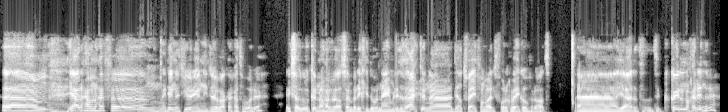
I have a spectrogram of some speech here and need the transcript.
Ehm, ja, dan gaan we nog even. ehm, ik denk dat Jurien niet wakker gaat worden. Ik zou, we kunnen nog even wel zijn berichtje doornemen. Dit is eigenlijk een eh, deel 2 van waar hij het vorige week over had. Eh, ja, dat, dat, kan je het nog herinneren?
